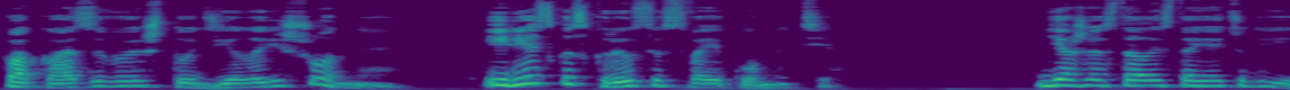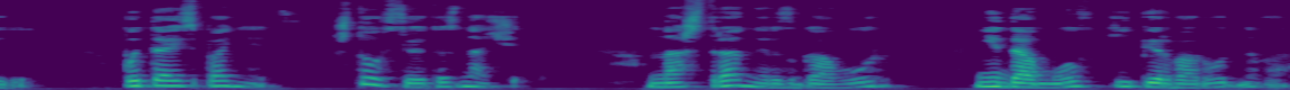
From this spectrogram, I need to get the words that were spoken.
показывая, что дело решенное, и резко скрылся в своей комнате. Я же осталась стоять у двери, пытаясь понять, что все это значит. Наш странный разговор, недомолвки первородного,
